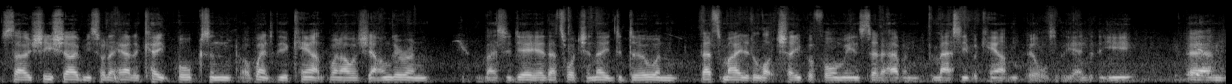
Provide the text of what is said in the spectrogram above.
so she showed me sort of how to keep books, and I went to the account when I was younger, and they said, "Yeah, yeah, that's what you need to do," and that's made it a lot cheaper for me instead of having massive accountant bills at the end of the year, Yeah. and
